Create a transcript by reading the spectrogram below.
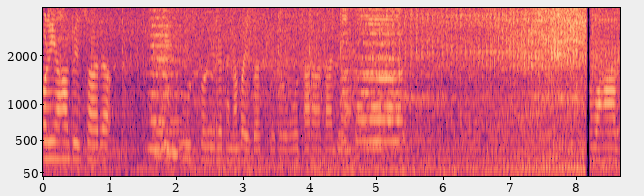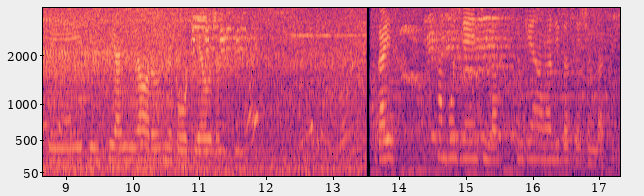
और यहाँ पे सारा जो फ्रूट वगैरह था ना बाईपास के तो वो सारा हटा दिया। वहाँ पे जीएसटी आई है और उसने तोड़ दिया उधर। गाइस हम पहुँच गए हैं शिमला। क्योंकि हमारी बस है शिमला से।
